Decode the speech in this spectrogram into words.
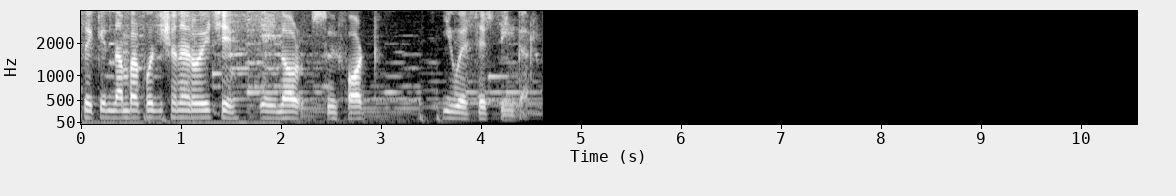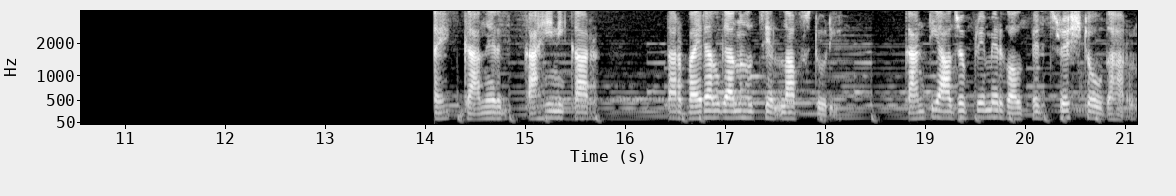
সেকেন্ড নাম্বার পজিশনে রয়েছে টেইলর সুইফট ইউএস এর সিঙ্গার। গানের কাহিনীকার, তার ভাইরাল গান হচ্ছে লাভ স্টোরি। গানটি আজও প্রেমের গল্পের শ্রেষ্ঠ উদাহরণ.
